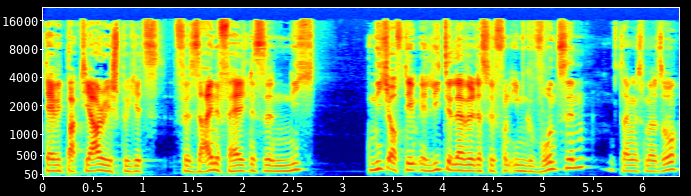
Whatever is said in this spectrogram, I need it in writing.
David Bakhtiari spielt jetzt für seine Verhältnisse nicht, nicht auf dem Elite-Level, das wir von ihm gewohnt sind, sagen wir es mal so.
